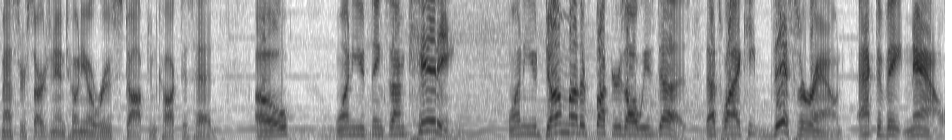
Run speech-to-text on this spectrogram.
Master Sergeant Antonio Ruiz stopped and cocked his head. Oh? One of you thinks I'm kidding! One of you dumb motherfuckers always does. That's why I keep this around. Activate now!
